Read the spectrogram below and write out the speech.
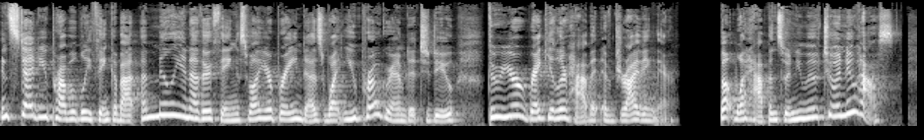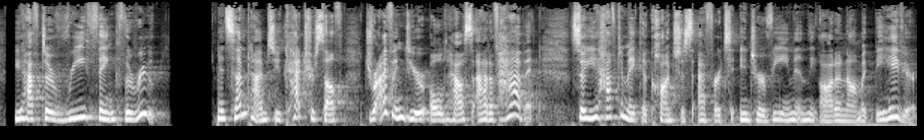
Instead, you probably think about a million other things while your brain does what you programmed it to do through your regular habit of driving there. But what happens when you move to a new house? You have to rethink the route. And sometimes you catch yourself driving to your old house out of habit. So you have to make a conscious effort to intervene in the autonomic behavior.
